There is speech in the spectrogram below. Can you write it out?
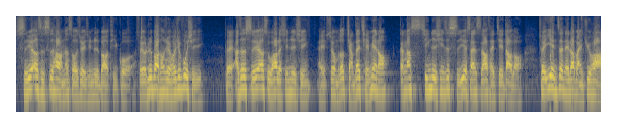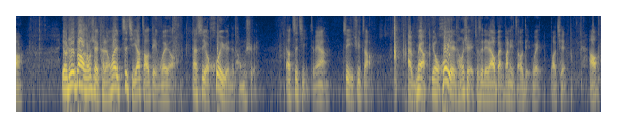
十月二十四号那时候就已经日报提过了，所以有日报同学回去复习。对啊，这是十月二十五号的新日兴，哎，所以我们都讲在前面哦。刚刚新日兴是十月三十号才接到的哦，所以验证雷老板一句话哦，有日报的同学可能会自己要找点位哦，但是有会员的同学要自己怎么样？自己去找。哎，没有，有会员的同学就是雷老板帮你找点位。抱歉，好。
